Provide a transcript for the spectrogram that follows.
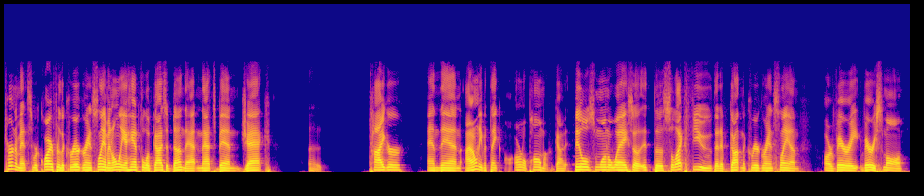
tournaments required for the career Grand Slam, and only a handful of guys have done that, and that's been Jack, uh, Tiger, and then I don't even think Arnold Palmer got it. Phil's one away, so it, the select few that have gotten the career Grand Slam are very, very small.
